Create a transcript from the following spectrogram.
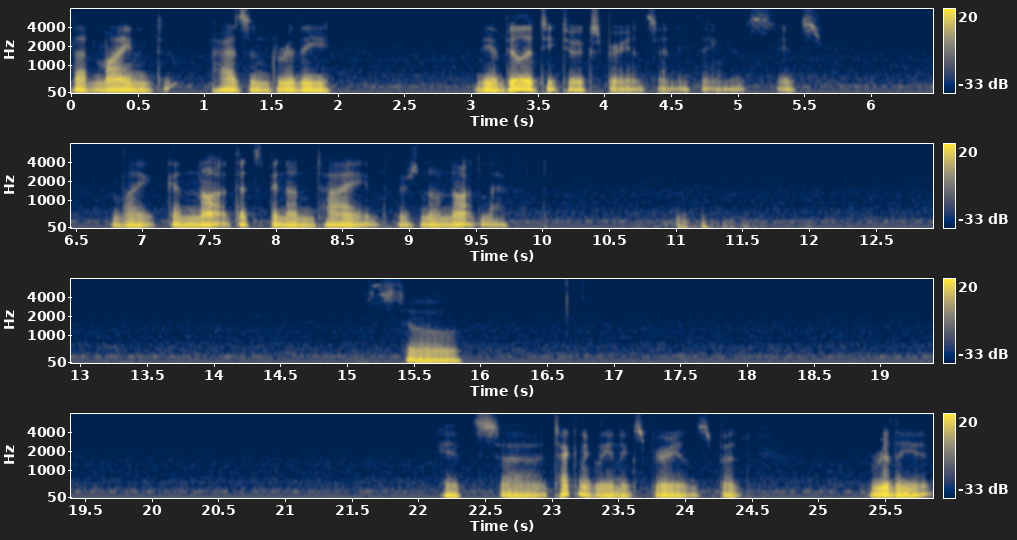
That mind hasn't really the ability to experience anything. It's it's like a knot that's been untied. There's no knot left. So it's uh, technically an experience, but really it,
